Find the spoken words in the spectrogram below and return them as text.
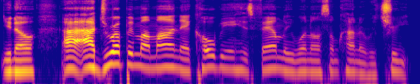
You know, I, I drew up in my mind that Kobe and his family went on some kind of retreat.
